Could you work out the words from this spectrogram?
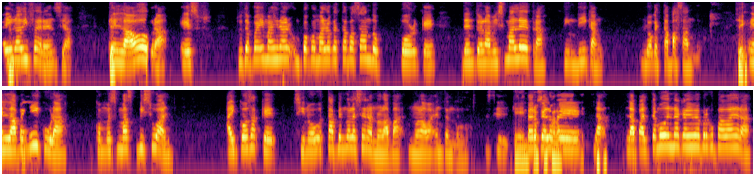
Hay una diferencia. En la obra es, tú te puedes imaginar un poco más lo que está pasando porque dentro de la misma letra te indican lo que está pasando. En la película, como es más visual, hay cosas que si no estás viendo la escena no la vas no la va a entender. Oh. pero que lo que la, la, parte moderna que a mí me preocupaba era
